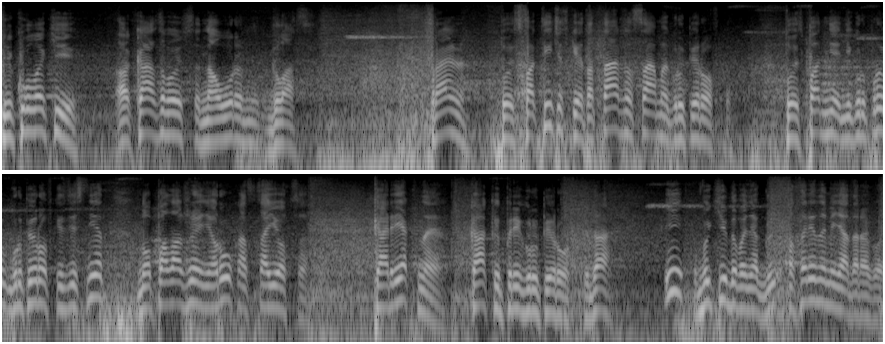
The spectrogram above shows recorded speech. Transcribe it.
И кулаки оказываются на уровне глаз. Правильно? То есть фактически это та же самая группировка. То есть не, не группировки здесь нет, но положение рук остается корректное, как и при группировке. Да? И выкидывание. Посмотри на меня, дорогой.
